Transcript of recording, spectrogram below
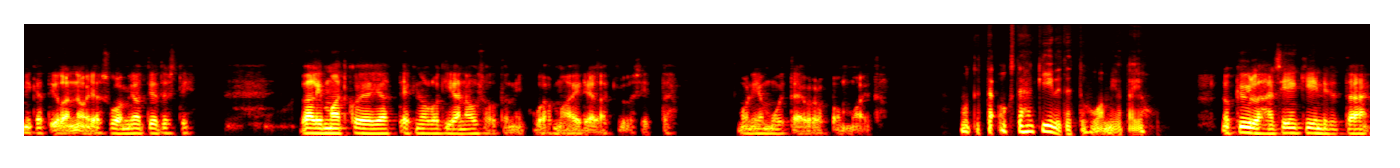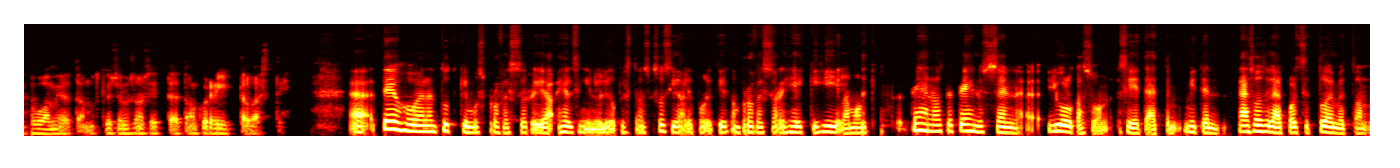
mikä tilanne on. Ja Suomi on tietysti välimatkojen ja teknologian osalta niin kuin varmaan edellä kyllä sitten monia muita Euroopan maita. Mutta että onko tähän kiinnitetty huomiota jo? No kyllähän siihen kiinnitetään huomiota, mutta kysymys on sitten, että onko riittävästi. THLn tutkimusprofessori ja Helsingin yliopiston sosiaalipolitiikan professori Heikki Hiilamo. Tehän olette tehnyt sen julkaisun siitä, että miten nämä sosiaalipoliittiset toimet on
